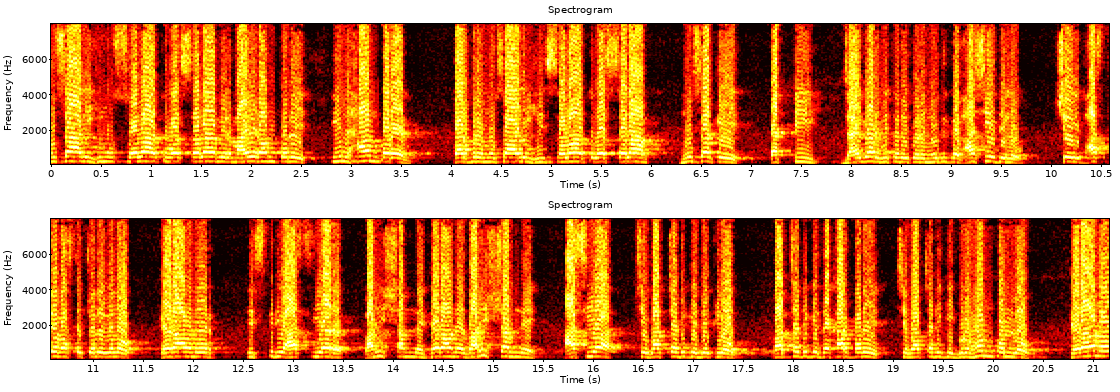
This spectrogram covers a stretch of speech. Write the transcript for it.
মুসা আলাইহিস সালাতু ওয়াস সালামের মায়ের অন্তরে ইলহাম করেন। তারপরে মুসা ওয়াস সালাম মুসাকে একটি জায়গার ভিতরে করে নদীতে ভাসিয়ে দিল। সেই ভাসতে ভাসতে চলে গেল ফেরাউনের স্ত্রী আসিয়ার বাড়ির সামনে, ফেরাউনের বাড়ির সামনে আসিয়া সে বাচ্চাটিকে দেখল। বাচ্চাটিকে দেখার পরে সে বাচ্চাটিকে গ্রহণ করল। ফেরাউনও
